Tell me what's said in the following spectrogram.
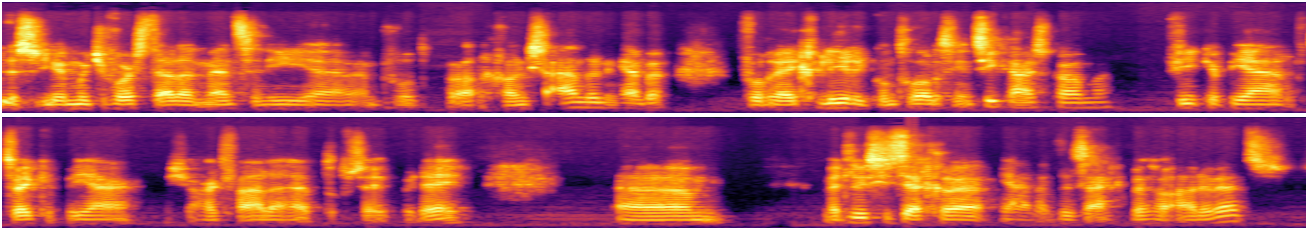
Dus je moet je voorstellen, mensen die bijvoorbeeld een chronische aandoening hebben, voor reguliere controles in het ziekenhuis komen, vier keer per jaar of twee keer per jaar, als je hartfalen hebt of CPD. Um, met Lucie zeggen we, ja, dat is eigenlijk best wel ouderwets.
